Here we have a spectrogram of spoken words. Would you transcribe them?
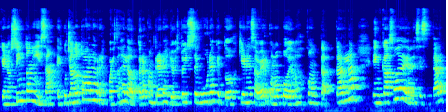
que nos sintonizan, escuchando todas las respuestas de la doctora Contreras, yo estoy segura que todos quieren saber cómo podemos contactarla en caso de necesitar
